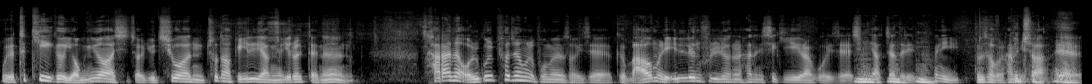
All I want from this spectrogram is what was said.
우리가 특히 그 영유아 시절 유치원 초등학교 1, 2학년 이럴 때는 사람의 얼굴 표정을 보면서 이제 그 마음을 읽는 훈련을 하는 시기라고 이제 심리학자들이 음, 음. 흔히 분석을 합니다. 그쵸. 예.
